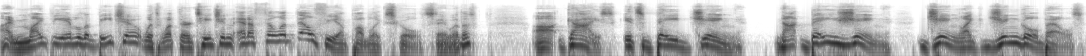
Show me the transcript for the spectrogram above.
I might be able to beat you with what they're teaching at a Philadelphia public school. Stay with us. Uh, guys, it's Beijing, not Beijing. Jing, like jingle bells.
